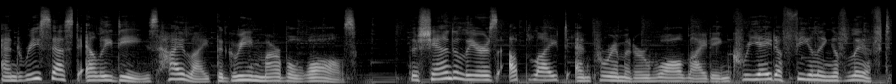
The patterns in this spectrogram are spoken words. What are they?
and recessed LEDs highlight the green marble walls. The chandelier's uplight and perimeter wall lighting create a feeling of lift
